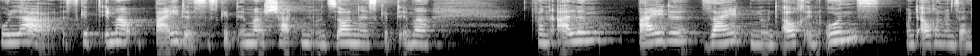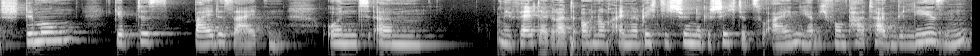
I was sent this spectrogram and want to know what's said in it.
polar. Es gibt immer beides. Es gibt immer Schatten und Sonne. Es gibt immer von allem beide Seiten. Und auch in uns und auch in unseren Stimmungen gibt es beide Seiten. Und ähm, mir fällt da gerade auch noch eine richtig schöne Geschichte zu ein. Die habe ich vor ein paar Tagen gelesen.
